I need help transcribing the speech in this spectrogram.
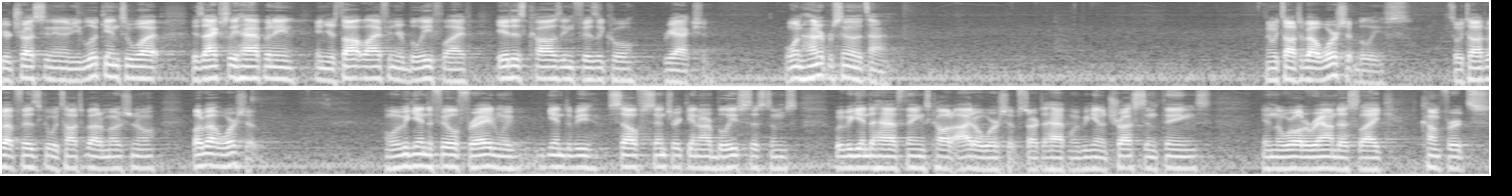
are trusting in, and you look into what is actually happening in your thought life and your belief life, it is causing physical reaction. 100% of the time. And we talked about worship beliefs. So we talked about physical, we talked about emotional. What about worship? When we begin to feel afraid, when we begin to be self centric in our belief systems, we begin to have things called idol worship start to happen. We begin to trust in things in the world around us like comforts,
